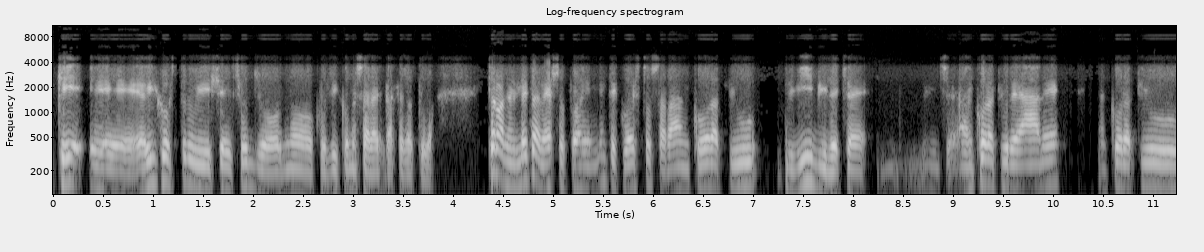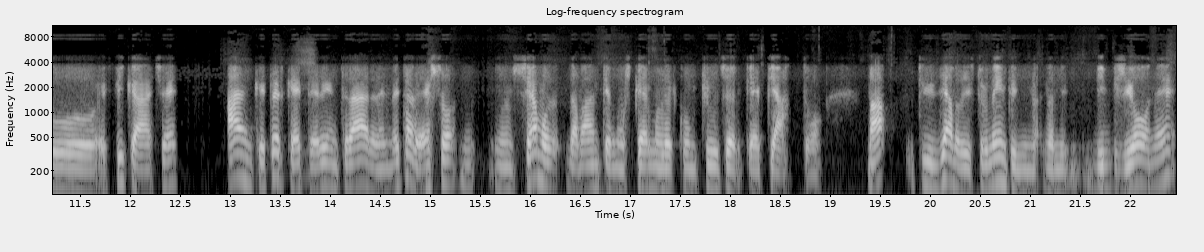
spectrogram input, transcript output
che eh, ricostruisce il soggiorno così come sarebbe a casa tua. Però nel metaverso probabilmente questo sarà ancora più vivibile, cioè, cioè ancora più reale ancora più efficace, anche perché per entrare nel metaverso non siamo davanti a uno schermo del computer che è piatto, ma utilizziamo degli strumenti di, visione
